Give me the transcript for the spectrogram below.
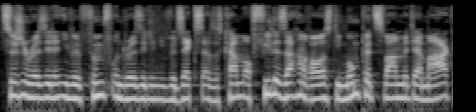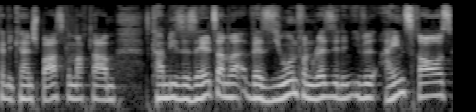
zwischen Resident Evil 5 und Resident Evil 6. Also es kamen auch viele Sachen raus, die Mumpets waren mit der Marke, die keinen Spaß gemacht haben. Es kam diese seltsame Version von Resident Evil 1 raus,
